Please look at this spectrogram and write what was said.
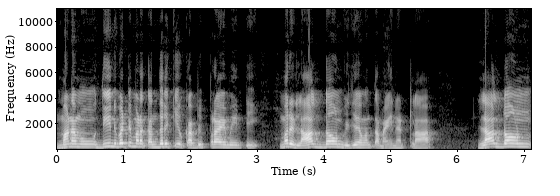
మనము దీన్ని బట్టి మనకు అందరికీ ఒక అభిప్రాయం ఏంటి? మరి లాక్డౌన్ విజయవంతమైనట్లా? లాక్డౌన్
